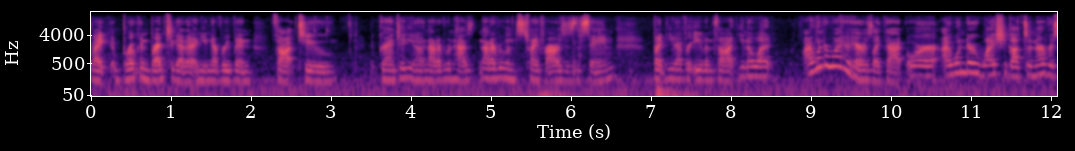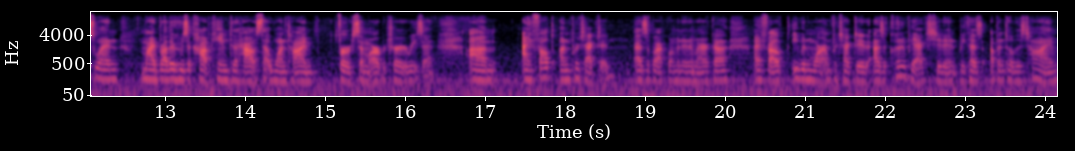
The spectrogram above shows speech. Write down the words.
like broken bread together and you never even thought to granted you know not everyone has not everyone's 24 hours is the same but you never even thought you know what I wonder why her hair is like that. Or I wonder why she got so nervous when my brother, who's a cop, came to the house that one time for some arbitrary reason. Um, I felt unprotected as a black woman in America. I felt even more unprotected as a Quinnipiac student because up until this time,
